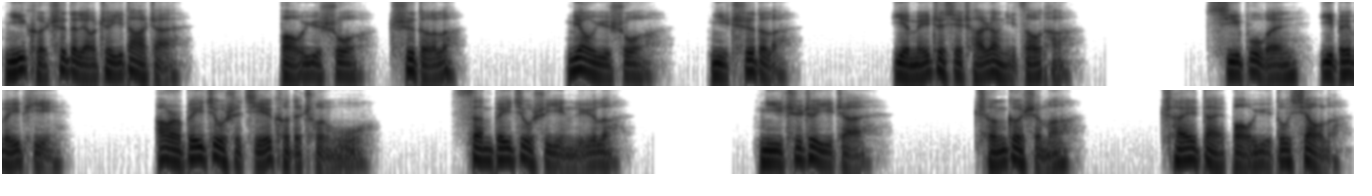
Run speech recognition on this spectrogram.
你可吃得了这一大盏？”宝玉说：“吃得了。”妙玉说：“你吃的了，也没这些茶让你糟蹋。岂不闻一杯为品，二杯就是解渴的蠢物，三杯就是饮驴了。你吃这一盏，成个什么？”钗、黛、宝玉都笑了。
